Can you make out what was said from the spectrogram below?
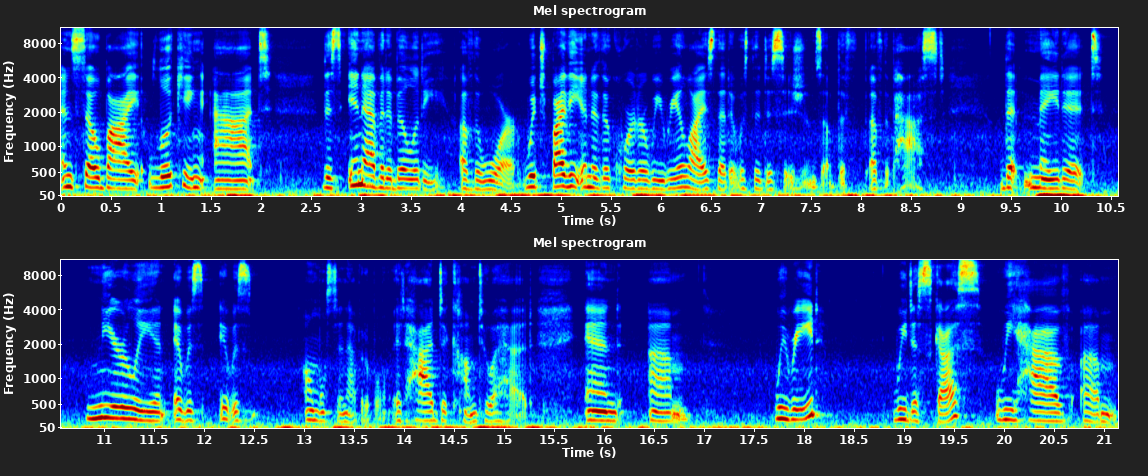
And so by looking at this inevitability of the war, which by the end of the quarter we realized that it was the decisions of the of the past that made it nearly and it was it was almost inevitable. It had to come to a head, and um, we read, we discuss, we have. Um,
